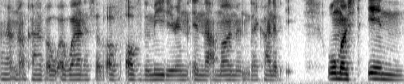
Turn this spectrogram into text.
I don't know, kind of awareness of, of, of the media in, in that moment. They're kind of almost in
